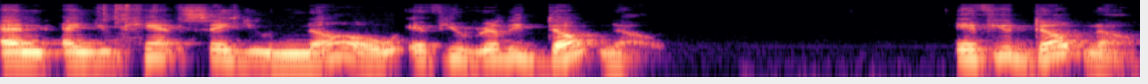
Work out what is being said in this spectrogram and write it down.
And and you can't say you know if you really don't know. If you don't know,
